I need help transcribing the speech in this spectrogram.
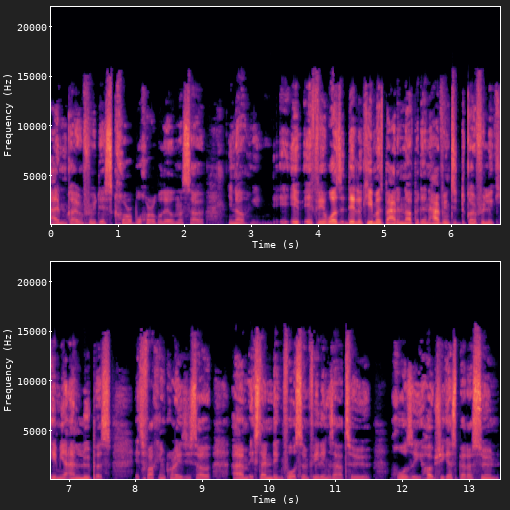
and going through this horrible, horrible illness. So, you know, if if it was the leukemia's bad enough, but then having to go through leukemia and lupus, it's fucking crazy. So, um, extending thoughts and feelings out to Halsey. Hope she gets better soon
